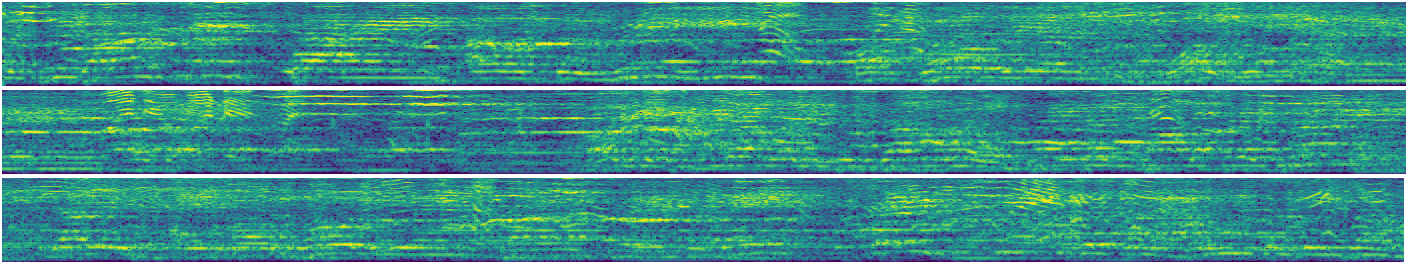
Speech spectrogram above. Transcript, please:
the two dancers starring our three Mongolian warriors. Okay. Okay, now ladies and gentlemen, our second culture tonight, that is a Mongolian dancers, okay? There is a group of the clowns, okay, from right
